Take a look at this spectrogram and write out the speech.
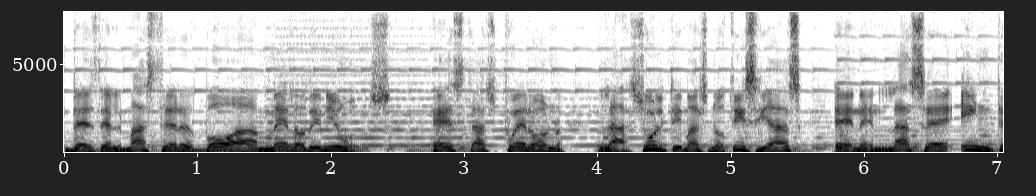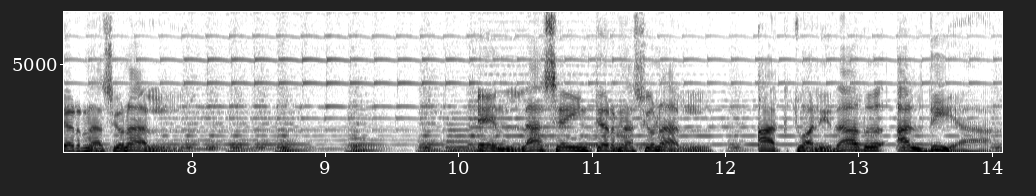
Desde el Máster Boa Melody News, estas fueron las últimas noticias en Enlace Internacional. Enlace Internacional, actualidad al día.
